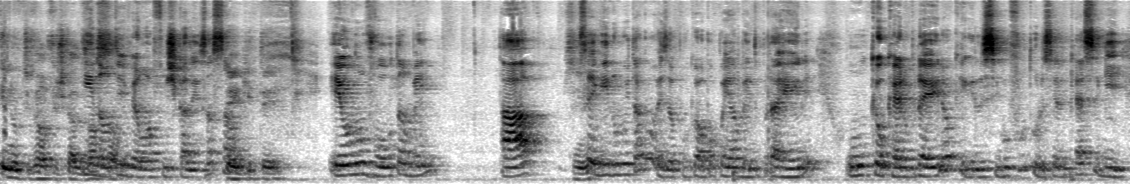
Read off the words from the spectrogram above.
e não tiver uma fiscalização. E não tiver uma fiscalização. Tem que ter. Eu não vou também estar tá Sim. seguindo muita coisa, porque o acompanhamento para ele, o que eu quero para ele é o que ele siga o futuro. Se ele quer seguir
